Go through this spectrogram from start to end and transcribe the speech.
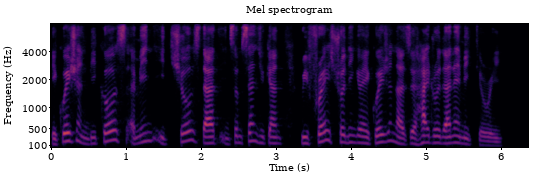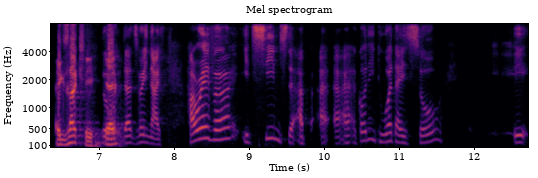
equation because I mean it shows that in some sense you can rephrase Schrodinger equation as a hydrodynamic theory. Exactly. So yeah. that's very nice. However, it seems that uh, uh, according to what I saw, it,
